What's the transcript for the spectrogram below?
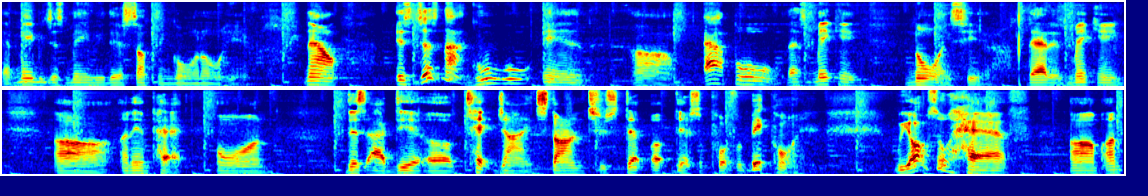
that maybe just maybe there's something going on here. Now, it's just not Google and um, Apple that's making noise here, that is making uh, an impact on this idea of tech giants starting to step up their support for Bitcoin. We also have um, an,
